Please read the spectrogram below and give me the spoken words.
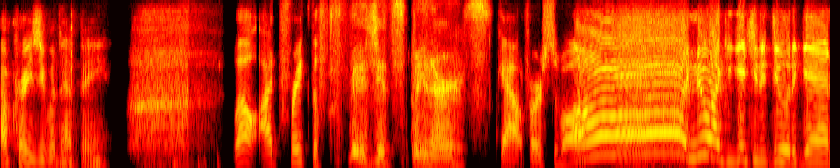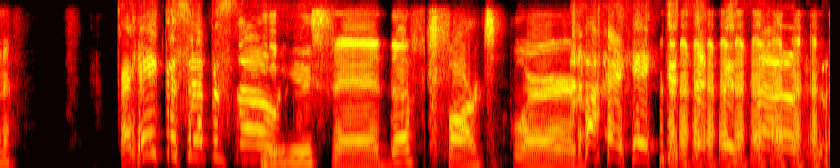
How crazy would that be? Well, I'd freak the fidget spinners out first of all. Oh, I knew I could get you to do it again. I hate this episode. You said the fart word. I hate this episode.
